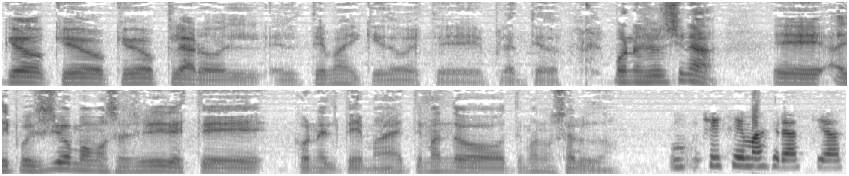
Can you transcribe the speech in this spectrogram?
quedó, quedó, quedó claro el, el tema y quedó este planteado. Bueno, Georgina, eh, a disposición vamos a seguir este con el tema. Eh. Te mando, te mando un saludo. Muchísimas gracias.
